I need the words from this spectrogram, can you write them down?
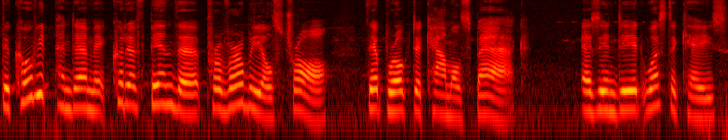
The COVID pandemic could have been the proverbial straw that broke the camel's back, as indeed was the case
